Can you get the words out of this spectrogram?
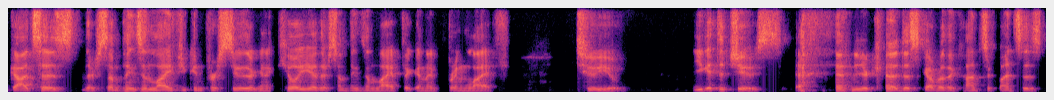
God says there's some things in life you can pursue, they're going to kill you. There's some things in life they're going to bring life to you. you get to choose and you're going to discover the consequences.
